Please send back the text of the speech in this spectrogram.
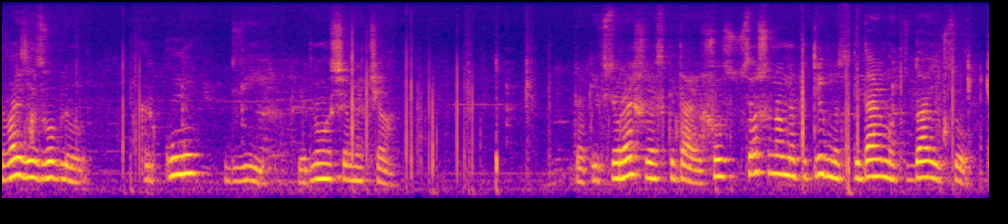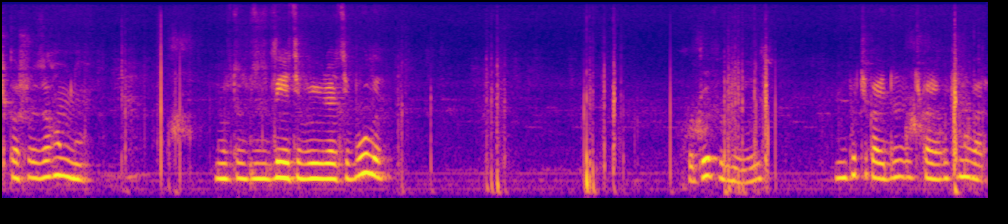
Давай я зроблю кирку дві і одного ще меча. Так, і все решту я скидаю. Що, все, що нам не потрібно, скидаємо туди і все. Чекай, що за гамно? Може тут здається, виявляється, були? Ходи вниз. Ну почекай, йду, чекай, я хочу наверх.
